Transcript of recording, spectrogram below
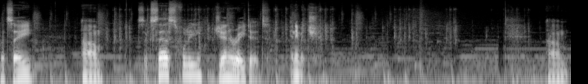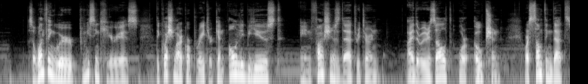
let's say um, successfully generated an image. Um, so one thing we're missing here is the question mark operator can only be used in functions that return either a result or option or something that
